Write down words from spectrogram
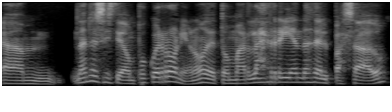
una necesidad un poco errónea, ¿no? De tomar las riendas del pasado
